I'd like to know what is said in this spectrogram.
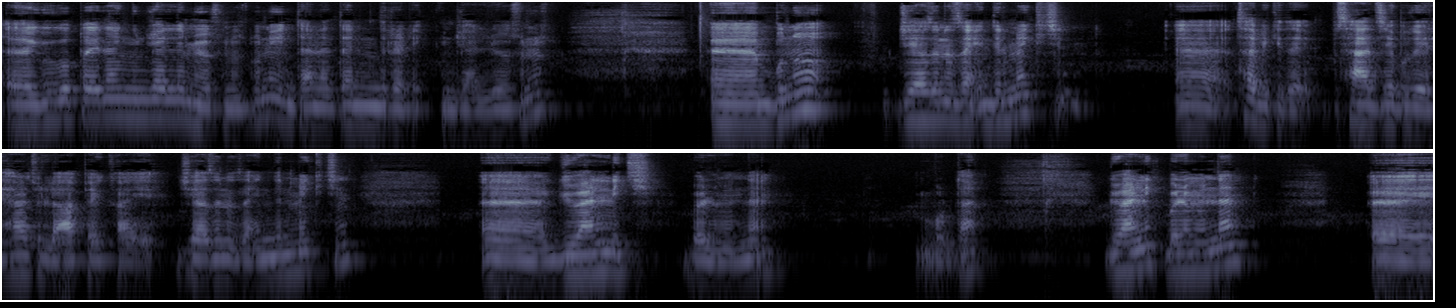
e, Google Play'den güncellemiyorsunuz. Bunu internetten indirerek güncelliyorsunuz. E, bunu cihazınıza indirmek için e, tabii ki de sadece bu değil her türlü APK'yı cihazınıza indirmek için e, güvenlik bölümünden burada güvenlik bölümünden e,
